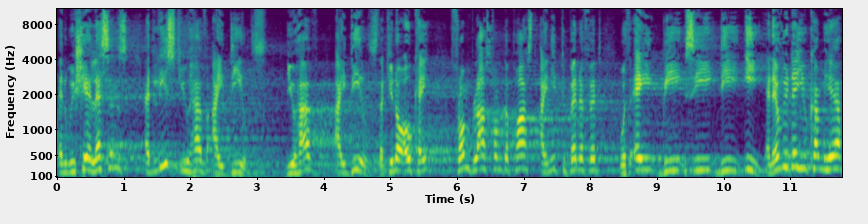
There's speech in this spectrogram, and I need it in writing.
and we share lessons, at least you have ideals. You have ideals that you know, okay, from blast from the past, I need to benefit with A, B, C, D, E. And every day you come here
